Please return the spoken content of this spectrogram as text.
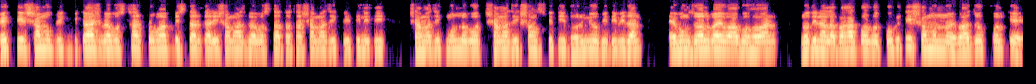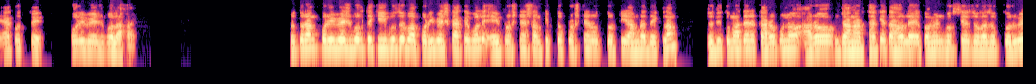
ব্যক্তির সামগ্রিক বিকাশ ব্যবস্থার প্রভাব বিস্তারকারী সমাজ ব্যবস্থা তথা সামাজিক রীতিনীতি, সামাজিক মূল্যবোধ, সামাজিক সংস্কৃতি, ধর্মীয় বিধিবিধান এবং জলবায়ু আবহাওয়া নদী, নালা, পাহাড়, পর্বত প্রকৃতির সমন্বয় বা যোগফলকে একত্রে পরিবেশ বলা হয়। সুতরাং পরিবেশ বলতে কি বুঝো বা পরিবেশ কাকে বলে? এই প্রশ্নের সংক্ষিপ্ত প্রশ্নের উত্তরটি আমরা দেখলাম। যদি তোমাদের কারও কোনো আরও জানার থাকে, তাহলে কমেন্ট বক্সে যোগাযোগ করবে।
